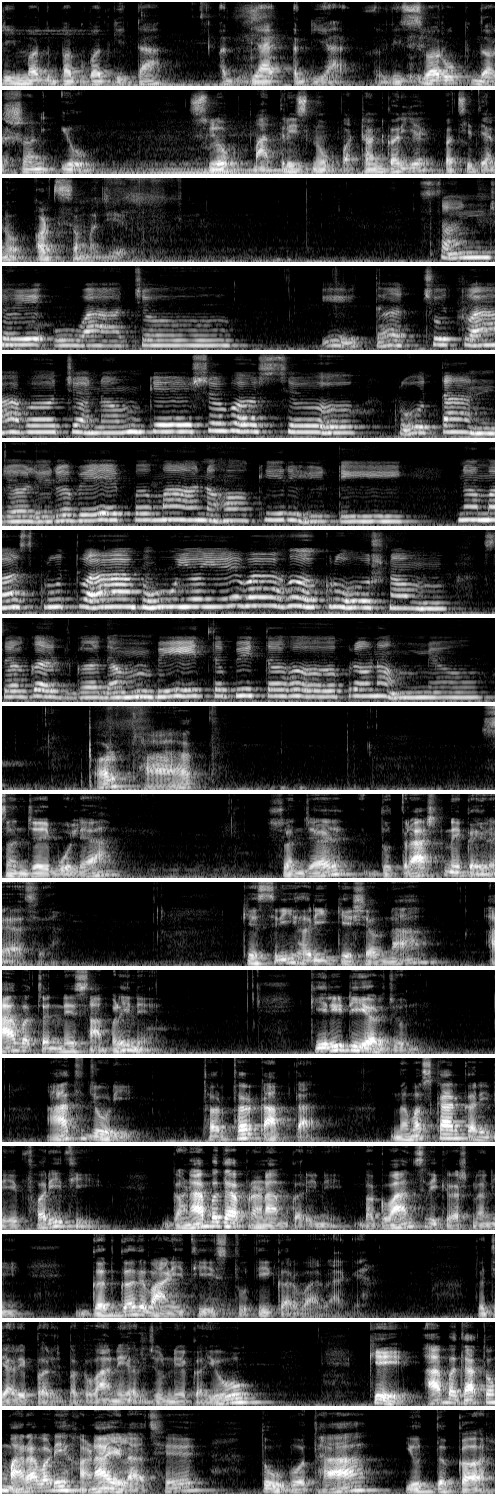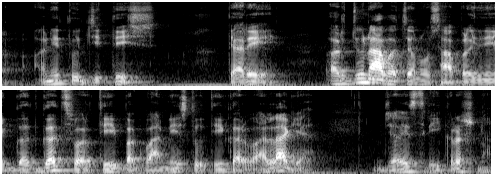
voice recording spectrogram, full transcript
શ્રીમદ ભગવદ્ ગીતા અધ્યાય અગિયાર, વિશ્વરૂપ દર્શન યોગ. શ્લોક પાંત્રીસનું પઠન કરીએ, પછી તેનો અર્થ સમજીએ. સંજય ઉવાચ એતચ્છુત્વા વચનમ કેશવસ્ય, કૃતાંજલિર્વેપમાનઃ કિરીટી. નમસ્કૃત્વા ભૂય એવાહ કૃષ્ણ સગદગદમ ભીત ભીત પ્રણમ્ય અર્થાત સંજય બોલ્યા સંજય ધૃતરાષ્ટ્રને કહી રહ્યા છે કે શ્રી હરિ કેશવના આ વચનને સાંભળીને કિરીટી અર્જુન હાથ જોડી થરથર કાપતા નમસ્કાર કરીને ફરીથી ઘણા બધા પ્રણામ કરીને ભગવાન શ્રી કૃષ્ણની ગદગદ વાણીથી સ્તુતિ કરવા લાગ્યા. તો જ્યારે પર ભગવાને અર્જુનને કહ્યું કે આ બધા તો મારા વડે હણાયેલા છે, તો ઊભો થા, યુદ્ધ કર અને તું જીતીશ. ત્યારે અર્જુન આ વચનો સાંભળીને ગદગદ સ્વરથી ભગવાનની સ્તુતિ કરવા લાગ્યા. જય શ્રી કૃષ્ણ.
